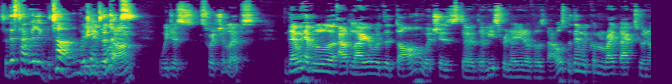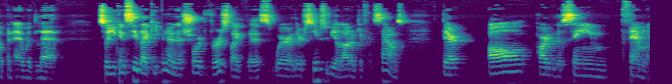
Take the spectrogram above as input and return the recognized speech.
So this time we leave the tongue. We, we change the, the lips. tongue. We just switch the lips. Then we have a little outlier with the don, which is the, the least related of those vowels. But then we come right back to an open E with ler. So you can see, like, even in a short verse like this, where there seems to be a lot of different sounds, they're all part of the same family,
